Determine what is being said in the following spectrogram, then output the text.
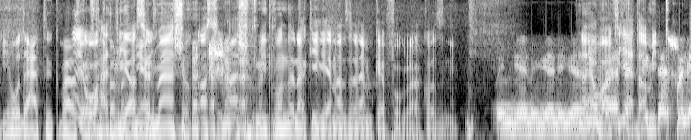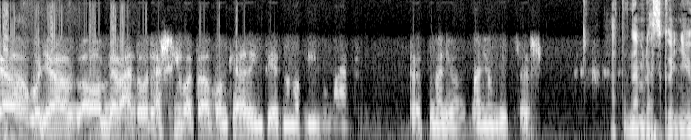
Jó, de hát ők Jó, hát ti az, hogy mások, az, hogy mások mit mondanak, igen, azzal nem kell foglalkozni. Igen, igen, igen. Na jó, van, Tehát figyelj, amik- biztos, hogy, a, hogy a, a bevándorlási hivatalban kell elintéznem a vízumát. Tehát nagyon, nagyon vicces. Hát nem lesz könnyű,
